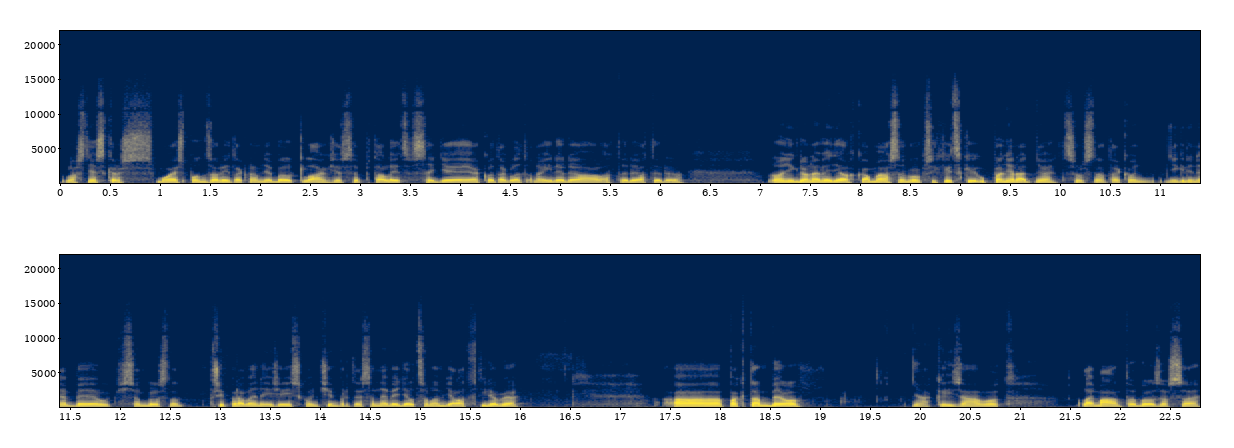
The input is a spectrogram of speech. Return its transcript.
vlastně skrz moje sponzory, tak na mě byl tlak, že se ptali, co se děje, jako takhle to nejde dál a tedy a tedy. No nikdo nevěděl kam, já jsem byl psychicky úplně na dně, jsem snad jako nikdy nebyl, už jsem byl snad připravený, že ji skončím, protože jsem nevěděl, co mám dělat v té době. A pak tam byl nějaký závod, Le Mans to byl zase,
